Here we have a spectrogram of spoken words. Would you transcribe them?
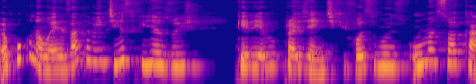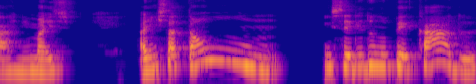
É um pouco não, é exatamente isso que Jesus queria pra gente, que fôssemos uma só carne, mas a gente tá tão inserido no pecado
